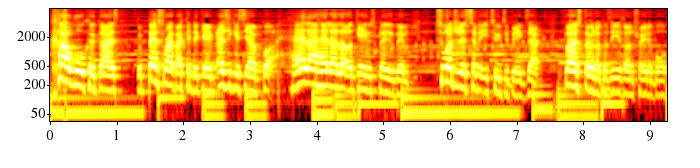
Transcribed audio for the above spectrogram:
Kyle Walker, guys the best right back in the game. As you can see, I've got hella, hella lot of games played with him. 272 to be exact. First owner because he is untradeable.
